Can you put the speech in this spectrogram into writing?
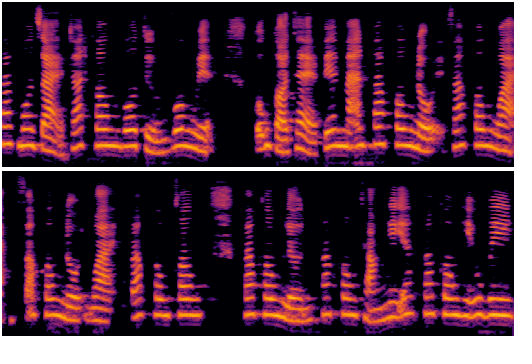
pháp môn giải thoát không, vô tướng, vô nguyện. Cũng có thể viên mãn pháp không nội, pháp không ngoại, pháp không nội ngoại, pháp không không, pháp không lớn, pháp không thắng nghĩa, pháp không hữu vi.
